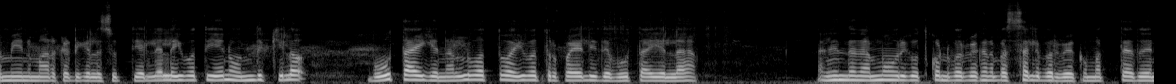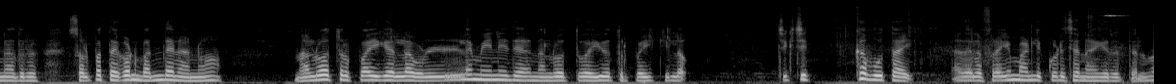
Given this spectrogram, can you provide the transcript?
ಮೀನು ಮಾರುಕಟ್ಟೆಗೆಲ್ಲ ಸುತ್ತಿ, ಅಲ್ಲೆಲ್ಲ ಇವತ್ತು ಏನು ಒಂದು ಕಿಲೋ ಬೂತಾಯಿಗೆ ನಲ್ವತ್ತು, ಐವತ್ತು ರೂಪಾಯಲ್ಲಿದೆ ಬೂತಾಯಿ ಎಲ್ಲ. ಅಲ್ಲಿಂದ ನಮ್ಮ ಊರಿಗೆ ಹೊತ್ಕೊಂಡು ಬರಬೇಕಂದ್ರೆ ಬಸ್ಸಲ್ಲಿ ಬರಬೇಕು. ಮತ್ತು ಅದು ಏನಾದರೂ ಸ್ವಲ್ಪ ತಗೊಂಡು ಬಂದೆ ನಾನು. ನಲ್ವತ್ತು ರೂಪಾಯಿಗೆಲ್ಲ ಒಳ್ಳೆ ಮೀನಿದೆ, ನಲ್ವತ್ತು, ಐವತ್ತು ರೂಪಾಯಿ ಕಿಲೋ. ಚಿಕ್ಕ ಚಿಕ್ಕ ಬೂತಾಯಿ ಅದೆಲ್ಲ ಫ್ರೈ ಮಾಡಲಿಕ್ಕೆ ಕೂಡ ಚೆನ್ನಾಗಿರುತ್ತಲ್ವ?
